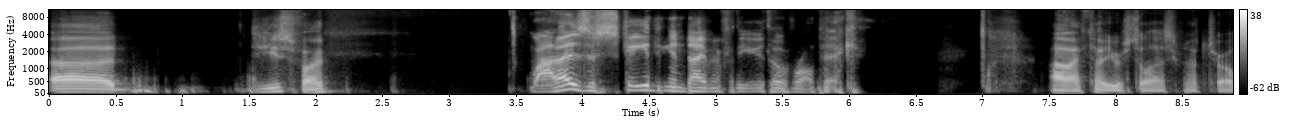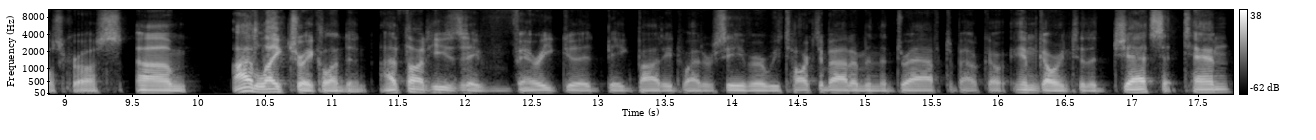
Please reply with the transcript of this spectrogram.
Uh, he's fine. Wow, that is a scathing indictment for the eighth overall pick. Oh, I thought you were still asking about Charles Cross. Um, I like Drake London. I thought he's a very good, big-bodied wide receiver. We talked about him in the draft about go- him going to the Jets at ten.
